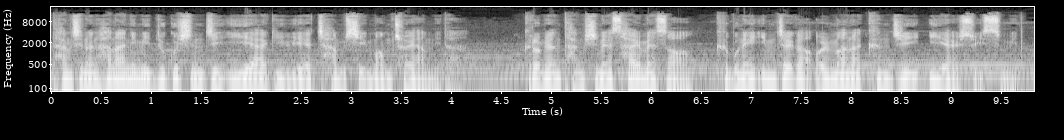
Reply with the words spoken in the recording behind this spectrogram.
당신은 하나님이 누구신지 이해하기 위해 잠시 멈춰야 합니다. 그러면 당신의 삶에서 그분의 임재가 얼마나 큰지 이해할 수 있습니다.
